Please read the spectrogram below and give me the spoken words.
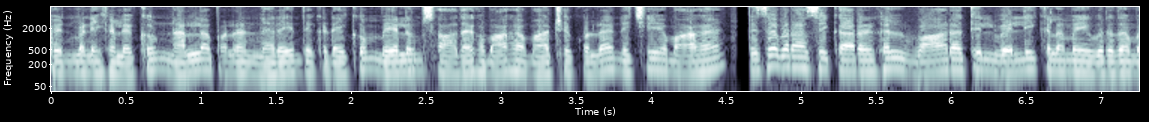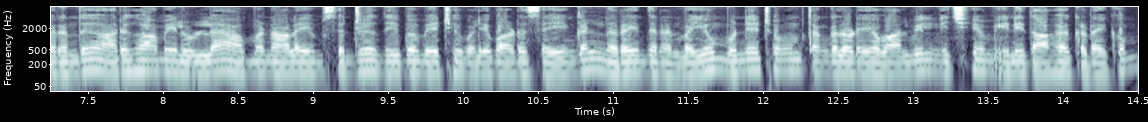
பெண்மணிகளுக்கும் நல்ல பலன் நிறைந்து கிடைக்கும். மேலும் சாதகமாக மாற்றிக்கொள்ள நிச்சயமாக ரிசவராசிக்காரர்கள் வாரத்தில் வெள்ளிக்கிழமை விரதமிருந்து அருகாமையில் உள்ள அம்மன் ஆலயம் சென்று தீபமேற்றி வழிபாடு செய்யுங்கள். நிறைந்த நன்மையும் முன்னேற்றமும் தங்களுடைய வாழ்வில் நிச்சயம் இனிதாக கிடைக்கும்.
